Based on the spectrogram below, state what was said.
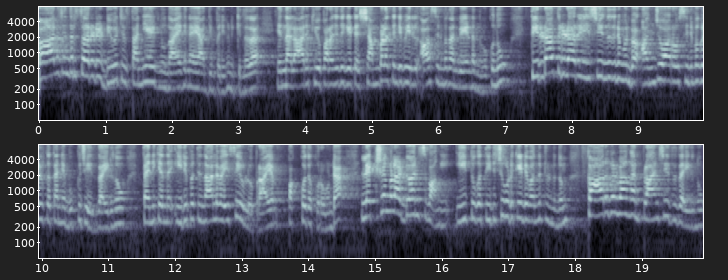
ബാലചന്ദ്ര സാറുടെ ഡ്യൂറ്റിൽ തന്നെയായിരുന്നു നായകനായി ആദ്യം പരിഗണിക്കുന്നത്. എന്നാൽ ആരൊക്കെയോ പറഞ്ഞത് കേട്ട് ശമ്പളത്തിന്റെ പേരിൽ ആ സിനിമ താൻ വേണ്ടെന്ന് വെക്കുന്നു. തിരുടാ തിരുടാ റിലീസ് ചെയ്യുന്നതിന് മുൻപ് അഞ്ചോ ആറോ സിനിമകൾക്ക് തന്നെ ബുക്ക് ചെയ്തതായിരുന്നു. തനിക്കന്ന് ഇരുപത്തിനാല് വയസ്സേ ഉള്ളൂ പ്രായം. പക്വത കുറവുണ്ട്. ലക്ഷങ്ങൾ അഡ്വാൻസ് വാങ്ങി ഈ തുക തിരിച്ചു കൊടുക്കേണ്ടി വന്നിട്ടുണ്ടെന്നും കാറുകൾ വാങ്ങാൻ പ്ലാൻ ചെയ്തതായിരുന്നു.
